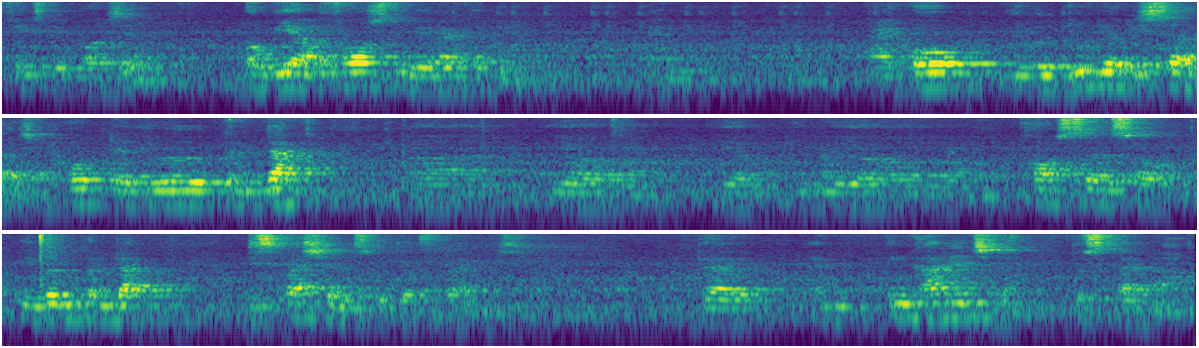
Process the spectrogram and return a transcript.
fixed deposit, but we are forced to be reckoned And I hope you will do your research. I hope that you will conduct uh, your your, you know, your courses or even conduct discussions with your friends that, and encourage them to stand up.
